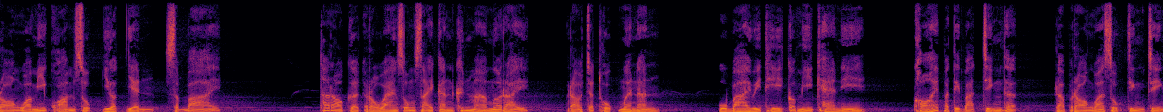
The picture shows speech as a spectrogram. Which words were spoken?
รองว่ามีความสุขเยือกเย็นสบาย ถ้าเราเกิดระแวงสงสัยกันขึ้นมาเมื่อไหร่ เราจะทุกข์เมื่อนั้น อุบายวิธีก็มีแค่นี้ ขอให้ปฏิบัติจริงเถอะ รับรองว่าสุขจริง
